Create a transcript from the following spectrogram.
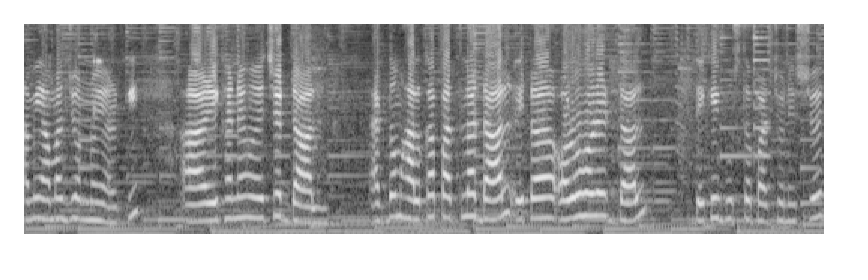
আমি আমার জন্যই আর কি। আর এখানে হয়েছে ডাল, একদম হালকা পাতলা ডাল, এটা অরহরের ডাল, দেখেই বুঝতে পারছ নিশ্চয়ই।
